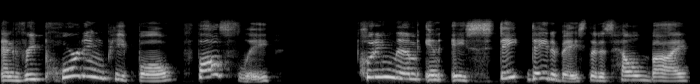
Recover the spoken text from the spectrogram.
and reporting people falsely, putting them in a state database that is held by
